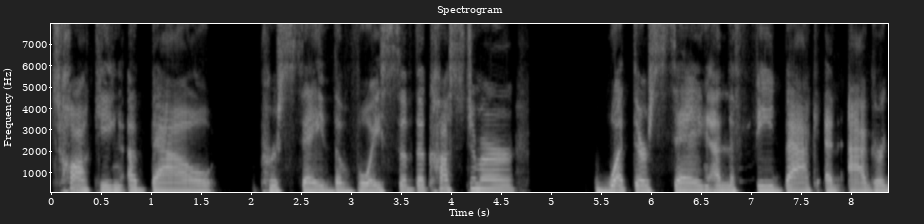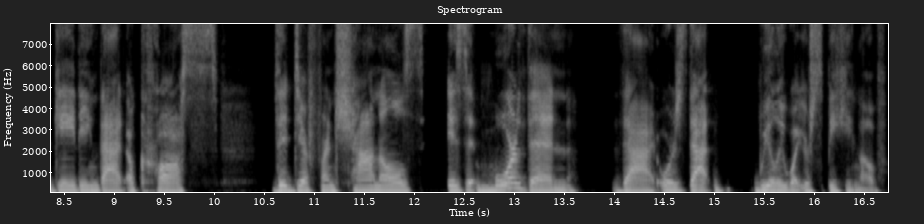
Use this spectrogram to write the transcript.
talking about, per se, the voice of the customer, what they're saying, and the feedback, and aggregating that across the different channels? Is it more than that, or is that really what you're speaking of?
